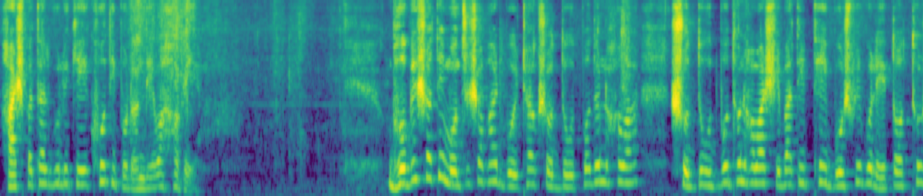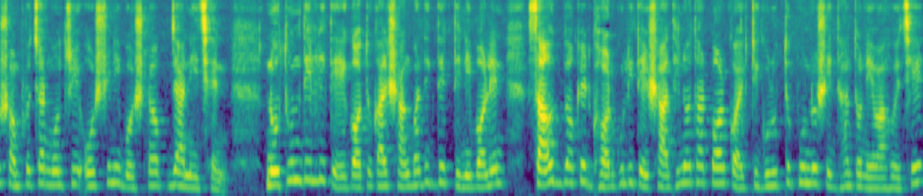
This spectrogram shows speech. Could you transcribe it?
হাসপাতালগুলিকে ক্ষতিপূরণ দেওয়া হবে। ভবিষ্যতে মন্ত্রিসভার বৈঠক সদ্য উদ্বোধন হওয়া, সদ্য উদ্বোধন হওয়া সেবাতীর্থেই বসবে বলে তথ্য সম্প্রচার মন্ত্রী অশ্বিনী বৈষ্ণব জানিয়েছেন। নতুন দিল্লিতে গতকাল সাংবাদিকদের তিনি বলেন, সাউথ ব্লকের ঘরগুলিতে স্বাধীনতার পর কয়েকটি গুরুত্বপূর্ণ সিদ্ধান্ত নেওয়া হয়েছে।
